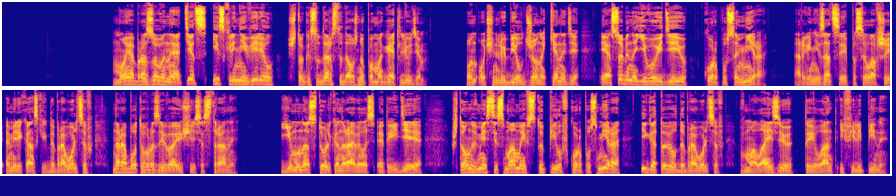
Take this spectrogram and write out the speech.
Мой образованный отец искренне верил, что государство должно помогать людям. Он очень любил Джона Кеннеди и особенно его идею «Корпуса мира», организации, посылавшей американских добровольцев на работу в развивающиеся страны. Ему настолько нравилась эта идея, что он вместе с мамой вступил в корпус мира и готовил добровольцев в Малайзию, Таиланд и Филиппины.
